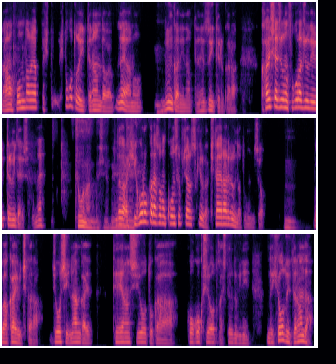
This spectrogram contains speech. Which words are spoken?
あの、ホンダのやっぱひと一言で言ってなんだはね、あの、うん文化になって根付いてるから、会社中のそこら中で言ってるみたいですよね。そうなんですよね。だから日頃からそのコンセプチュアルスキルが鍛えられるんだと思うんですよ。うん若いうちから。上司に何か提案しようとか、報告しようとかしてるときに、で、一言言ってなんだ？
